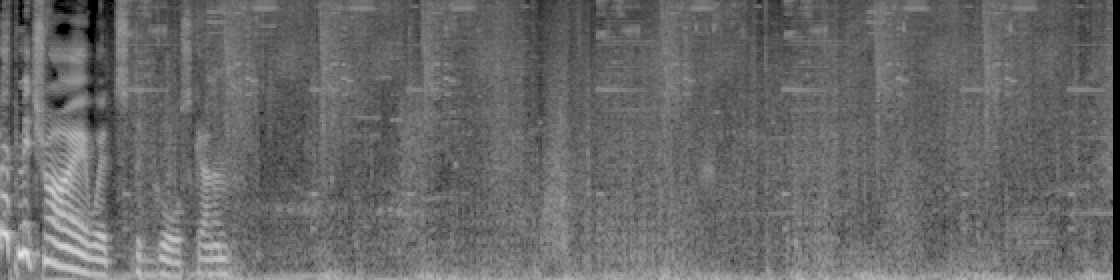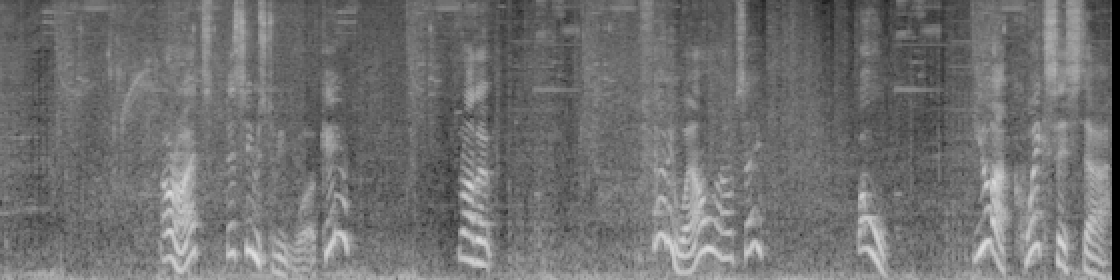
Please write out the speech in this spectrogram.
Let me try with the Gauss cannon. Alright, this seems to be working. Rather well, I would say. Whoa! You are quick, sister!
